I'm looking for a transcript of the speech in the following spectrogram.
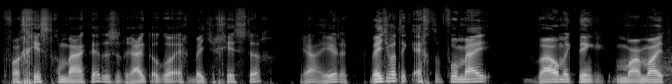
van gist gemaakt, hè? dus het ruikt ook wel echt een beetje gistig. Ja, heerlijk. Weet je wat ik echt voor mij, waarom ik denk ik Marmite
